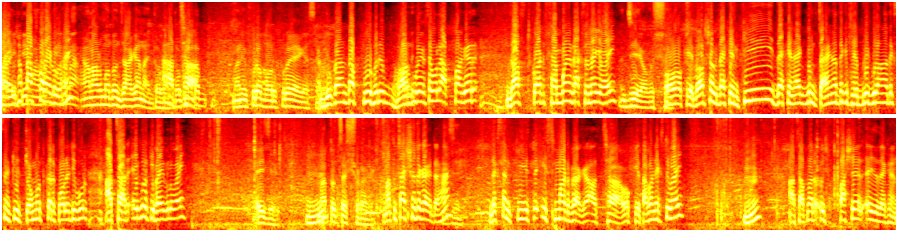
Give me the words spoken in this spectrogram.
ভাই, সব কাজ করা এগুলো, হ্যাঁ? আনার মতন জায়গা নাই দোকান। আচ্ছা। দোকানটা মানে পুরো ভরপুর হয়ে গেছে। দোকানটা পুরোপুরি ভরপুর হয়ে গেছে বলে আপনাদের জাস্ট কয়েকটা স্যাম্পল রাখছেন নাকি ভাই? জি অবশ্যই। ওকে দর্শক দেখেন কি দেখেন একদম চায়না থেকে ফেব্রিকগুলো আনা দেখছেন কি চমৎকার কোয়ালিটি ফুল। আচ্ছা আর এগুলো কি ভাই এগুলো ভাই? এই যে মাত্র চারশো টাকা। মাত্র চারশো টাকা এটা হ্যাঁ? দেখছেন কি স্মার্ট ব্যাগ আচ্ছা ওকে তারপর নেক্সট ভাই? হুম? আচ্ছা আপনার ওই পাশে এই যে দেখেন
